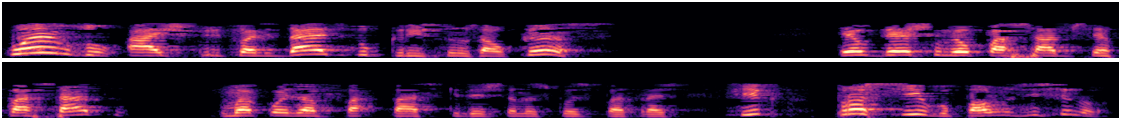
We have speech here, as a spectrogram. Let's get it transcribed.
Quando a espiritualidade do Cristo nos alcança, eu deixo o meu passado ser passado, uma coisa passa que deixando as coisas para trás fico, prossigo, Paulo nos ensinou.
